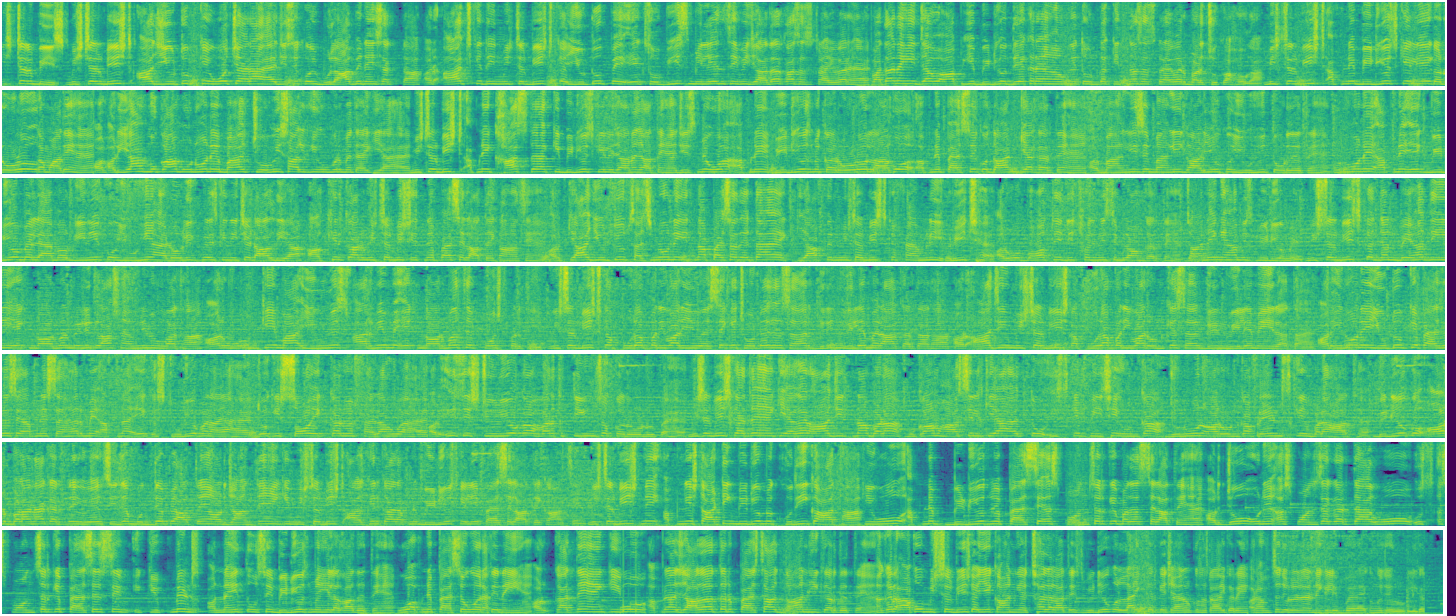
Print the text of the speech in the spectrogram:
Mister Beast. Mister Beast आज YouTube के वो चेहरा है जिसे कोई भुला भी नहीं सकता। और आज के दिन मिस्टर बीस्ट का यूट्यूब पे 120 मिलियन से भी ज़्यादा का सब्सक्राइबर है। पता नहीं जब आप ये वीडियो देख रहे होंगे तो उनका कितना सब्सक्राइबर बढ़ चुका होगा। मिस्टर बीस्ट अपने वीडियोस के लिए करोड़ों कमाते हैं और, यह मुकाम उन्होंने महज चौबीस साल की उम्र में तय किया है। मिस्टर बीस्ट अपने खास तरह की वीडियोस के लिए जाना जाते हैं जिसमें वह अपने वीडियोस में करोड़ों लाखों अपने पैसे को दान किया करते हैं और महँगी से महँगी गाड़ियों को यूँ ही तोड़ देते हैं। उन्होंने अपने एक वीडियो में लैमोर्गिनी को यूँ ही हाइड्रोलिक प्रेस के नीचे डाल दिया। आखिरकार मिस्टर बिस्ट इतने पैसे लाते कहाँ से हैं? और क्या यूट्यूब सच में उन्हें इतना पैसा देता है या फिर मिस्टर बिस्ट की फैमिली रिच है और वो बहुत ही रिच फैमिली से बिलोंग करते हैं? जानेंगे हम इस वीडियो में। मिस्टर बिस्ट का जन्म बेहद ही एक नॉर्मल मिडिल क्लास फैमिली में हुआ था और वो उनकी माँ यूएस आर्मी में एक नॉर्मल से पोस्ट पर थी। मिस्टर बिस्ट का पूरा परिवार यूएसए के छोटे से शहर ग्रीन विले में रहा करता था और आज ही मिस्टर बिस्ट का पूरा परिवार उनके शहर ग्रीन विले में ही रहता है। और इन्होंने यूट्यूब के पैसे से अपने शहर में अपना एक स्टूडियो बनाया है, जो कि 100 एकड़ में फैला हुआ है और इस स्टूडियो का वर्थ 300 करोड़ रुपए है। मिस्टर बीस कहते हैं कि अगर आज इतना बड़ा मुकाम हासिल किया है तो इसके पीछे उनका जुनून और उनका फ्रेंड्स के बड़ा हाथ है। वीडियो को और बड़ा ना करते हुए सीधे मुद्दे पे आते हैं और जानते हैं की मिस्टर बीस्ट आखिरकार अपने वीडियो के लिए पैसे लाते कहाँ से मिस्टर बीस्ट ने अपने स्टार्टिंग वीडियो में खुद ही कहा था की वो अपने वीडियो में पैसे स्पॉन्सर के मदद से लाते हैं और जो उन्हें स्पॉन्सर करता है, वो उस स्पॉन्सर के पैसे से इक्विपमेंट्स और नहीं तो उसे वीडियोस में ही लगा देते हैं। वो अपने पैसों को रखते नहीं है और कहते हैं कि वो अपना ज़्यादातर पैसा दान ही कर देते हैं। अगर आपको मिस्टर बीस का ये कहानी अच्छा लगा तो इस वीडियो को लाइक करके चैनल को सब्सक्राइब करें और हमसे जुड़े रहने के लिए बेलाइकन को ज़रूर क्लिक करें।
